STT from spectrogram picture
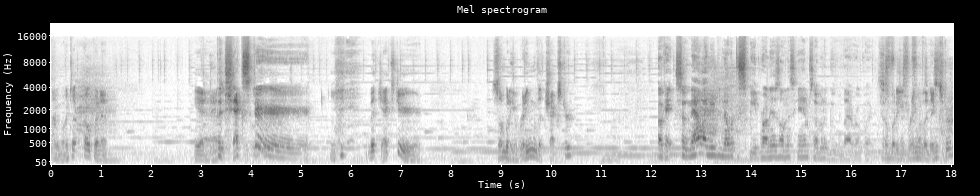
I'm going to open it. Yeah. The Checkster! the Checkster. Somebody ring the Checkster? Okay, so now I need to know what the speed run is on this game, so I'm gonna Google that real quick. just- Somebody just ring the. Dinkster?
